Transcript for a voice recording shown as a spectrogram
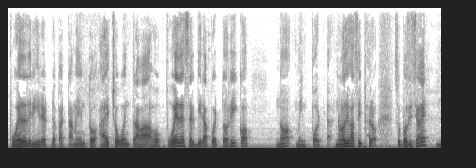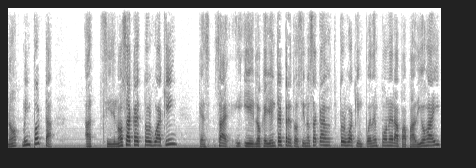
puede dirigir el departamento, ha hecho buen trabajo, puede servir a Puerto Rico, no me importa. No lo dijo así, pero su posición es, no me importa. Ah, si no saca esto el Joaquín, que, ¿sabe? Y, y lo que yo interpreto, si no saca el Joaquín, pueden poner a Papá Dios ahí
